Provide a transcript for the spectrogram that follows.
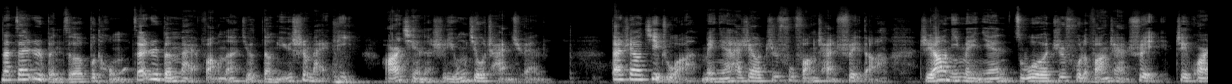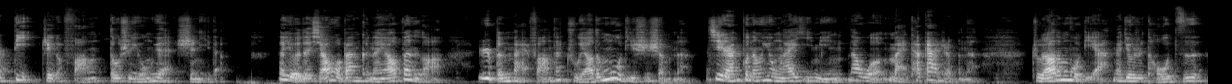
那在日本则不同，在日本买房呢，就等于是买地，而且呢是永久产权。但是要记住啊，每年还是要支付房产税的啊。只要你每年足额支付了房产税，这块地、这个房都是永远是你的。那有的小伙伴可能要问了啊，日本买房它主要的目的是什么呢？既然不能用来移民，那我买它干什么呢？主要的目的啊，那就是投资，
